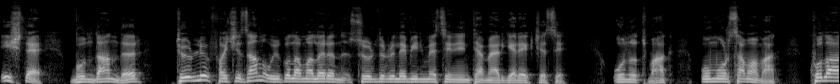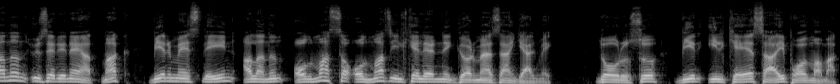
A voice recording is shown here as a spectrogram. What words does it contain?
İşte bundandır türlü faşizan uygulamaların sürdürülebilmesinin temel gerekçesi. Unutmak, umursamamak, kulağının üzerine yatmak, bir mesleğin alanın olmazsa olmaz ilkelerini görmezden gelmek. Doğrusu bir ilkeye sahip olmamak.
